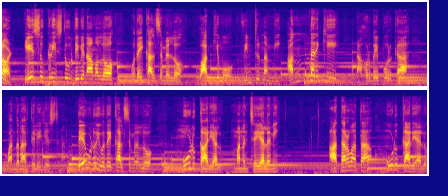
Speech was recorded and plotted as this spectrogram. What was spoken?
లాడ్ యేసుక్రీస్తు దివ్యనామంలో ఉదయకాల సమయంలో వాక్యము వింటున్న మీ అందరికీ నా హృదయపూర్వక వందనాలు తెలియజేస్తున్నాను. దేవుడు ఈ ఉదయకాల సమయంలో మూడు కార్యాలు మనం చేయాలని ఆ తర్వాత మూడు కార్యాలు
